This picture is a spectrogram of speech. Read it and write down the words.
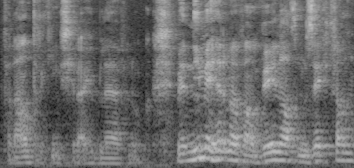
van aantrekkingskracht blijven ook. Ik ben niet met Herman van Veen als hem zegt van...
